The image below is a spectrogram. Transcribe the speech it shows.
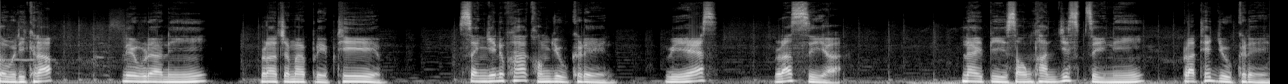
สวัสดีครับ ในเวลานี้เราจะมาเปรียบเทียบสัญญานุภาคของยูเครน vs รัสเซีย ในปี 2024 นี้ ประเทศยูเครน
